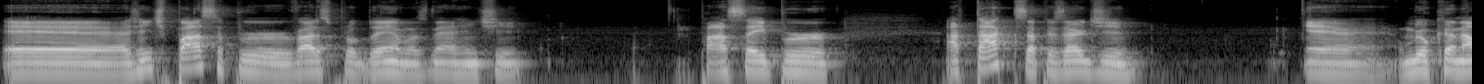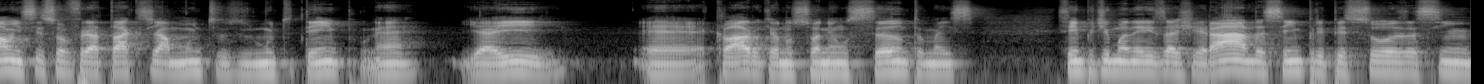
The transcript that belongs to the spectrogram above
é, a gente passa por vários problemas, né? A gente passa aí por ataques, apesar de é, o meu canal em si sofrer ataques já há muito, muito tempo, né? E aí, é claro que eu não sou nenhum santo, mas sempre de maneira exagerada, sempre pessoas assim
